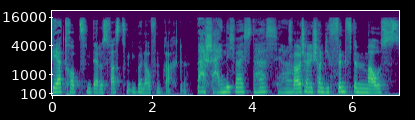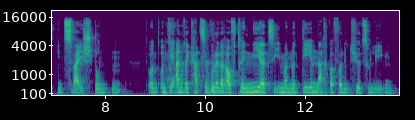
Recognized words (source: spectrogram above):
der Tropfen, der das fast zum Überlaufen brachte. Wahrscheinlich war es das, ja. Es war wahrscheinlich schon die fünfte Maus in zwei Stunden. Und, und die andere Katze wurde darauf trainiert, sie immer nur dem Nachbar vor die Tür zu legen.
